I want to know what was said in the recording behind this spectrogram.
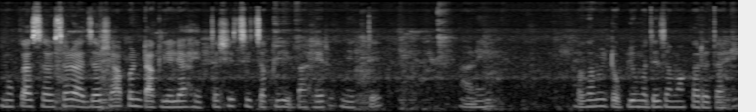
मोकळ्या सळसळ्या जशा आपण टाकलेल्या आहेत तशीच ही चकली बाहेर निघते. आणि बघा मी टोपलीमध्ये जमा करत आहे.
